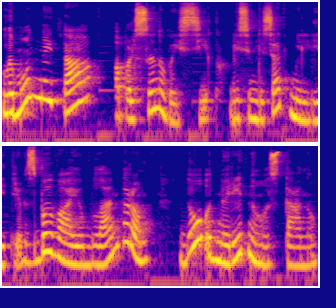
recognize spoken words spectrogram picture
лимонний та апельсиновий сік 80 мл. Збиваю блендером до однорідного стану.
